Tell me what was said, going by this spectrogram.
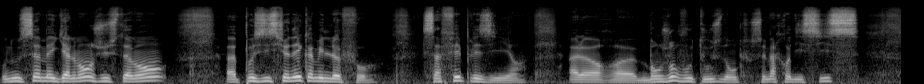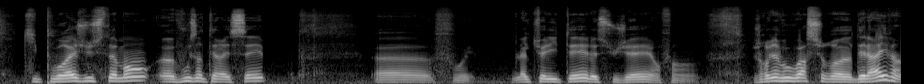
où nous sommes également justement euh, positionnés comme il le faut. Ça fait plaisir. Alors euh, bonjour vous tous, donc ce mercredi 6 qui pourrait justement euh, vous intéresser. L'actualité, le sujet, enfin. Je reviens vous voir sur euh, des lives.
